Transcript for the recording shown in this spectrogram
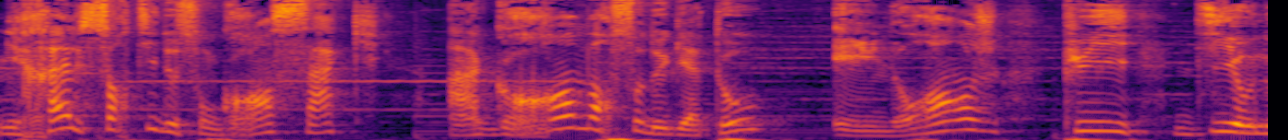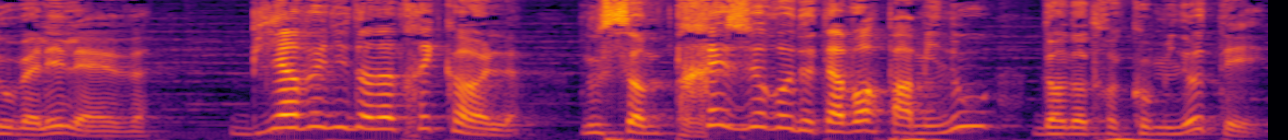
Michael sortit de son grand sac un grand morceau de gâteau et une orange puis dit au nouvel élève Bienvenue dans notre école. Nous sommes très heureux de t'avoir parmi nous dans notre communauté.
